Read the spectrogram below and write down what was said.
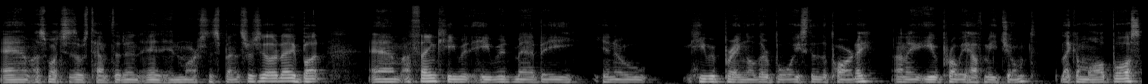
Um, as much as I was tempted in, in, in Marks and Spencers the other day, but um, I think he would he would maybe you know he would bring other boys to the party, and he would probably have me jumped like a mob boss,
